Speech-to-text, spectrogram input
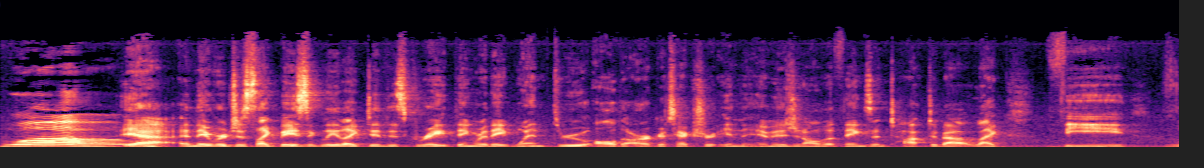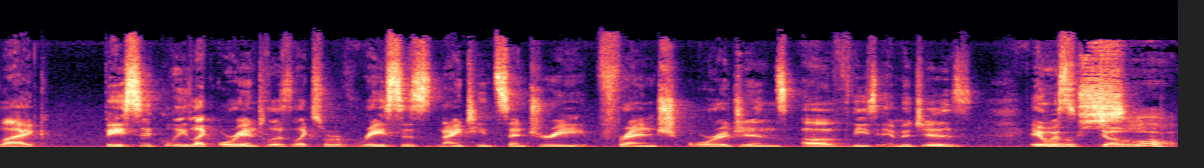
Whoa. Yeah, and they were just like basically like did this great thing where they went through all the architecture in the image and all the things and talked about like the like basically like orientalist like sort of racist 19th century French origins of these images. It was Oh, dope. shit.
